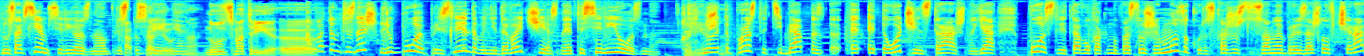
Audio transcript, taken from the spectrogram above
ну, совсем серьезного преступления. Абсолютно. Ну, смотри, э, А потом, ты знаешь, любое преследование, давай честно, это серьезно. Конечно. Но это просто тебя, э, э, это очень страшно. Я после того, как мы послушаем музыку, расскажу, что со мной произошло вчера.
